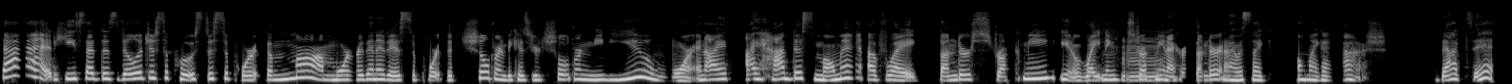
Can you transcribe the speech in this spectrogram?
said, he said this village is supposed to support the mom more than it is support the children because your children need you more. And I I had this moment of like thunder struck me, you know, lightning mm-hmm. struck me and I heard thunder and I was like, oh my gosh, that's it.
